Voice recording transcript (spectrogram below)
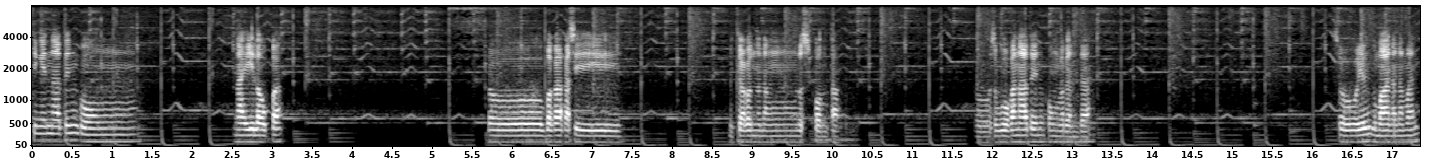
Testingin natin kung nailaw pa. So, baka kasi nagkaroon na ng lost contact. So, subukan natin kung maganda. So, ayun, gumana naman.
